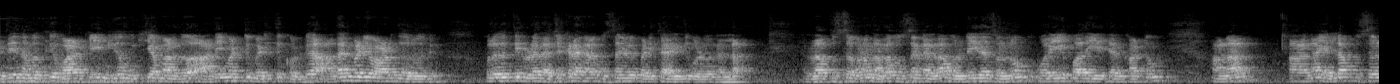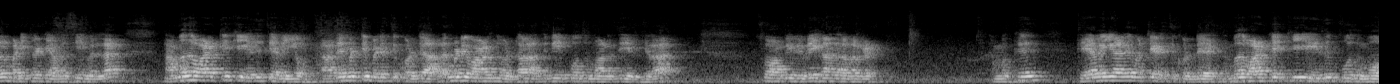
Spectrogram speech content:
எது நமக்கு வாழ்க்கை மிக முக்கியமானதோ அதை மட்டும் எடுத்துக்கொண்டு அதன்படி வாழ்ந்து வருவது. உலகத்தில் உள்ள லட்சக்கணக்கான புத்தகங்களை படித்து அறிந்து கொள்வதல்ல. எல்லா புத்தகங்களும் நல்ல புத்தகங்கள் எல்லாம் ஒன்றை தான் சொல்லும். ஒரே பாதையை தான் காட்டும். ஆனால் ஆனால் எல்லா புத்தகங்களும் படிக்க வேண்டிய அவசியம் இல்லை. நமது வாழ்க்கைக்கு எது தேவையோ அதை மட்டும் எடுத்துக்கொண்டு அதன்படி வாழ்ந்து கொண்டால் அதுவே போதுமானது என்கிறார் சுவாமி விவேகானந்தர் அவர்கள். நமக்கு தேவையானதை மட்டும் எடுத்துக்கொண்டு நமது வாழ்க்கைக்கு எது போதுமோ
